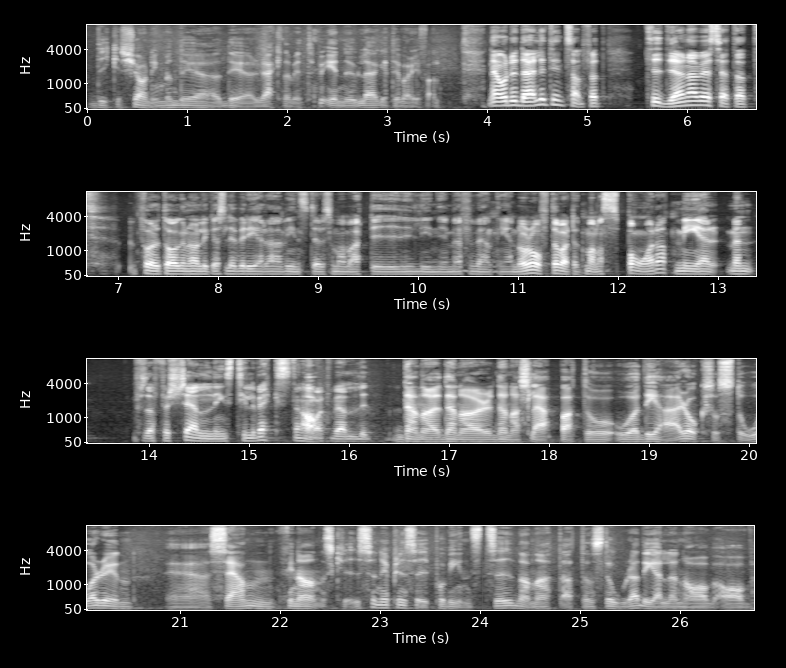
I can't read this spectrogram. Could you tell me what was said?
dikeskörning, men det, det räknar vi inte med i nuläget i varje fall. Nej, och det där är lite intressant för att tidigare när vi har sett att företagen har lyckats leverera vinster som har varit i linje med förväntningarna, då har det ofta varit att man har sparat mer, men försäljningstillväxten har ja, varit väldigt... Den har, den har, den har släpat och, och det är också storyn eh, sen finanskrisen i princip på vinstsidan att, att den stora delen av, av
